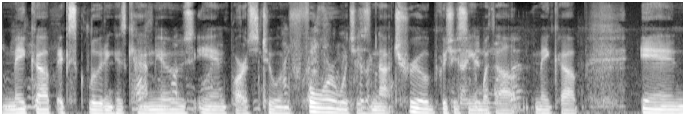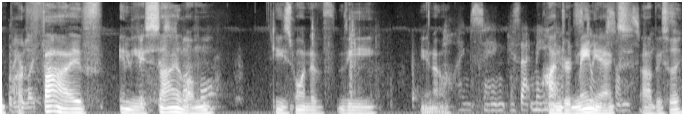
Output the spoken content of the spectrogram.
makeup, excluding his cameos in parts two and four, which is not true because you see him without makeup. In What do you part five, in the think this is my asylum, he's one of the, you know, All I'm saying is that maniac hundred is still loose on the maniacs, obviously.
